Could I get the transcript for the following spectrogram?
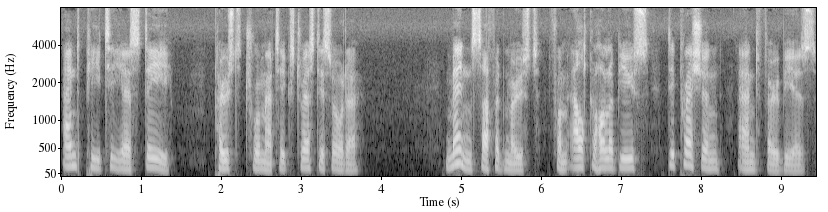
and PTSD, post traumatic stress disorder. Men suffered most from alcohol abuse, depression, and phobias.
